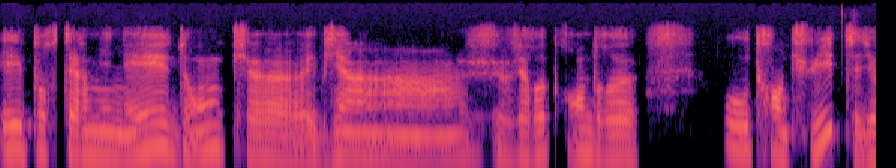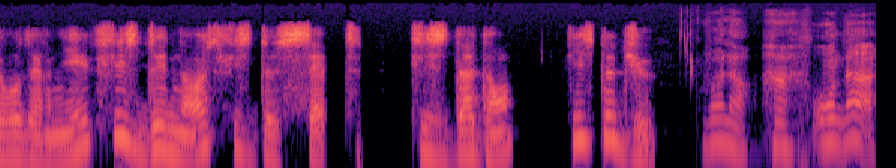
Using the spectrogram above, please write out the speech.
Et pour terminer, donc, euh, eh bien, je vais reprendre au 38, c'est-à-dire au dernier, fils d'Enos, fils de Seth, fils d'Adam, Fils de Dieu. Voilà, on a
